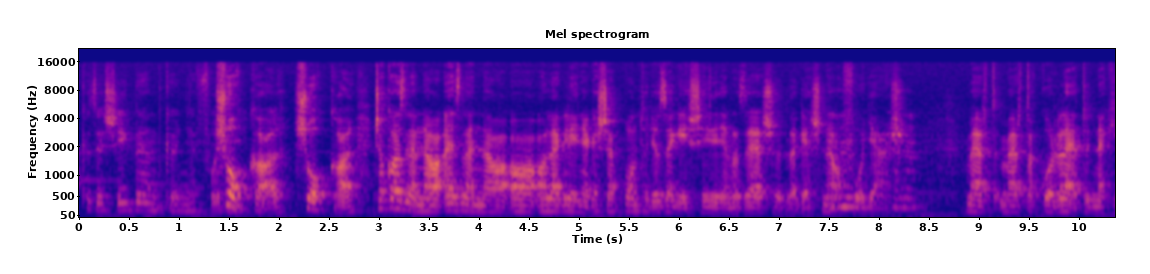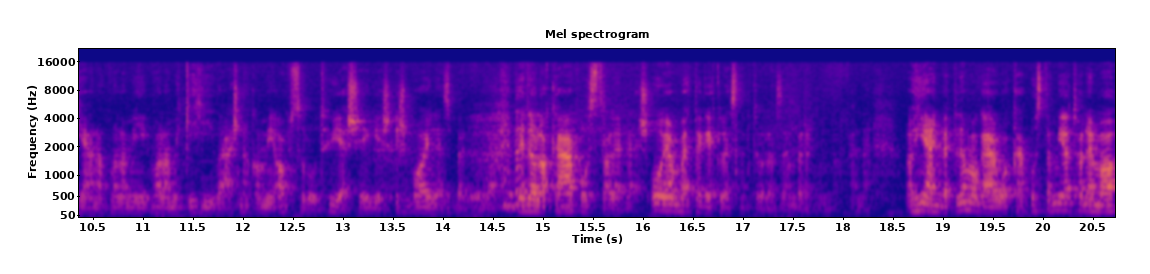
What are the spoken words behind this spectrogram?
Közösségben könnyebb fogyni. Sokkal, sokkal. Csak az lenne, a, ez lenne a, a, a leglényegesebb pont, hogy az egészség legyen az elsődleges, ne a fogyás. Mert, mert akkor lehet, hogy nekiállnak valami, valami kihívásnak, ami abszolút hülyeség, és, és baj lesz belőle. Például a káposztaleves. Olyan betegek lesznek tőle az emberek, mint a fene. A hiánybeteg, nem magáról a káposzta miatt, hanem a,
